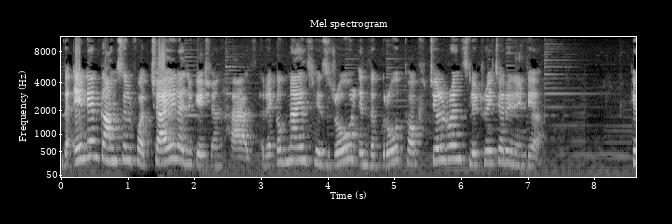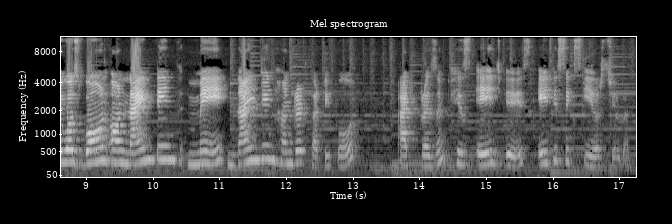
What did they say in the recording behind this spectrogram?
The Indian Council for Child Education has recognized his role in the growth of children's literature in India. He was born on 19th May 1934. At present, his age is 86 years children.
